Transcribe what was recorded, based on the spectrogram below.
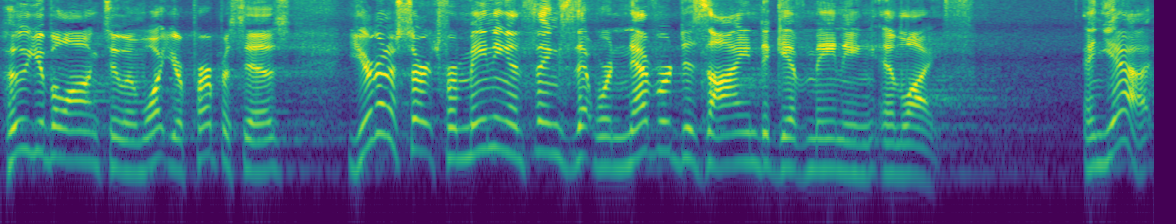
who you belong to, and what your purpose is, you're going to search for meaning in things that were never designed to give meaning in life. And yet,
